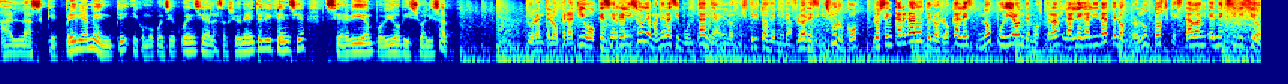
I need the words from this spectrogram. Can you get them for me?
a las que previamente y como consecuencia de las acciones de inteligencia se habían podido visualizar. Durante el operativo, que se realizó de manera simultánea en los distritos de Miraflores y Surco, los encargados de los locales no pudieron demostrar la legalidad de los productos que estaban en exhibición.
